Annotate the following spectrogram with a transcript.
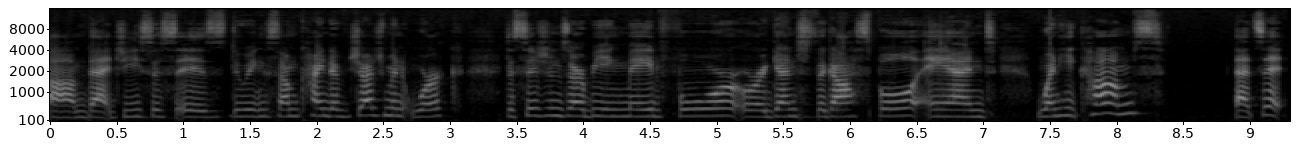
um, that Jesus is doing some kind of judgment work? Decisions are being made for or against the gospel, and when he comes, that's it.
